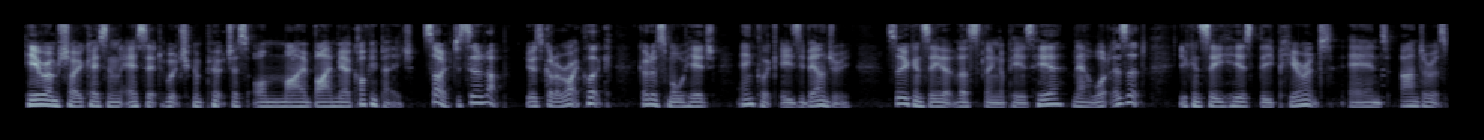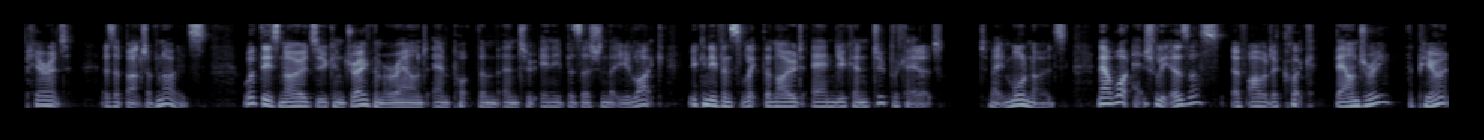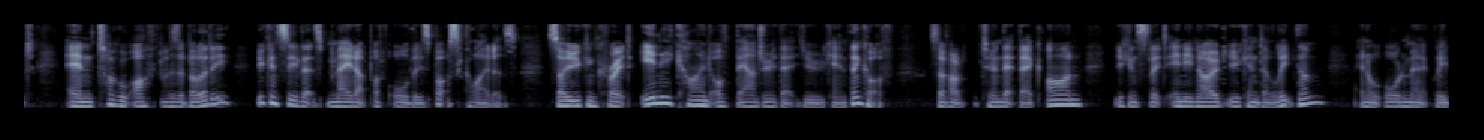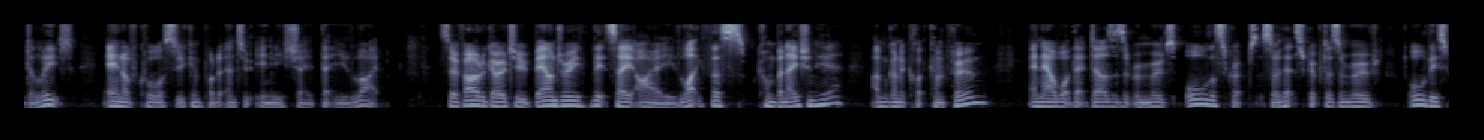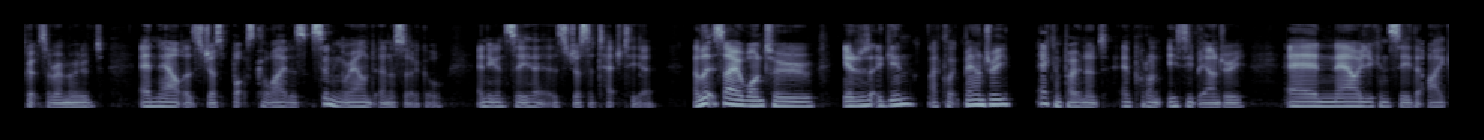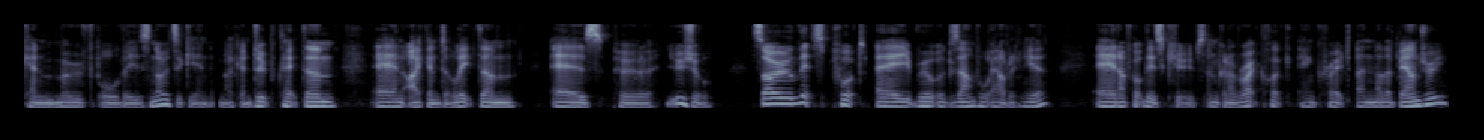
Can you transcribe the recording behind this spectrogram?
Here I'm showcasing an asset which you can purchase on my Buy Me a Coffee page. So to set it up, you just got to right click, go to Small Hedge and click Easy Boundary. So you can see that this thing appears here. Now what is it? You can see here's the parent and under its parent is a bunch of nodes. With these nodes, you can drag them around and put them into any position that you like. You can even select the node and you can duplicate it to make more nodes. Now what actually is this? If I were to click boundary, the parent, and toggle off visibility, you can see that's made up of all these box colliders. So you can create any kind of boundary that you can think of. So if I turn that back on, you can select any node, you can delete them, and it'll automatically delete. And of course, you can put it into any shape that you like. So if I were to go to boundary, let's say I like this combination here, I'm going to click confirm. And now what that does is it removes all the scripts. So that script is removed, all these scripts are removed, and now it's just box colliders sitting around in a circle. And you can see that it's just attached here. Now let's say I want to edit it again. I click boundary, add component, and put on easy boundary. And now you can see that I can move all these nodes again. I can duplicate them and I can delete them as per usual. So let's put a real example out in here. And I've got these cubes. I'm going to right click and create another boundary.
